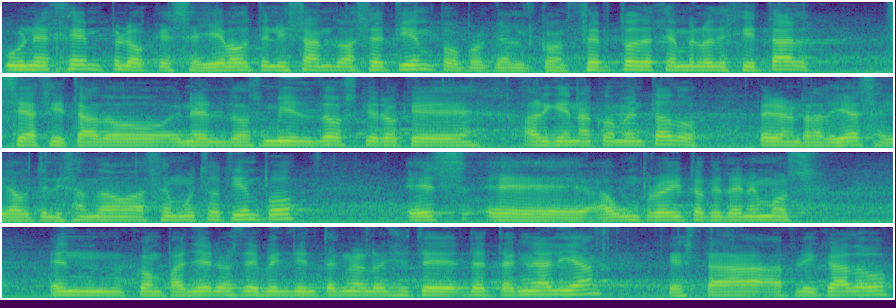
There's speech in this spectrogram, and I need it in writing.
Un ejemplo que se lleva utilizando hace tiempo, porque el concepto de gemelo digital se ha citado en el 2002, creo que alguien ha comentado, pero en realidad se lleva utilizando hace mucho tiempo, es eh, a un proyecto que tenemos en compañeros de Building Technologies de, Tecnalia, que está aplicado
